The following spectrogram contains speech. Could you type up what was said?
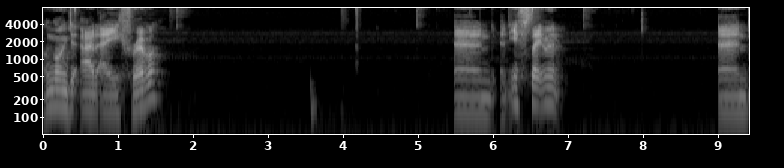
I'm going to add a forever and an if statement. And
